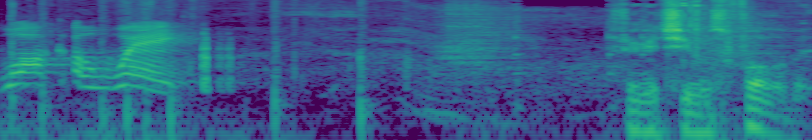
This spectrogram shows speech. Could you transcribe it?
walk away. I Figured she was full of it.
